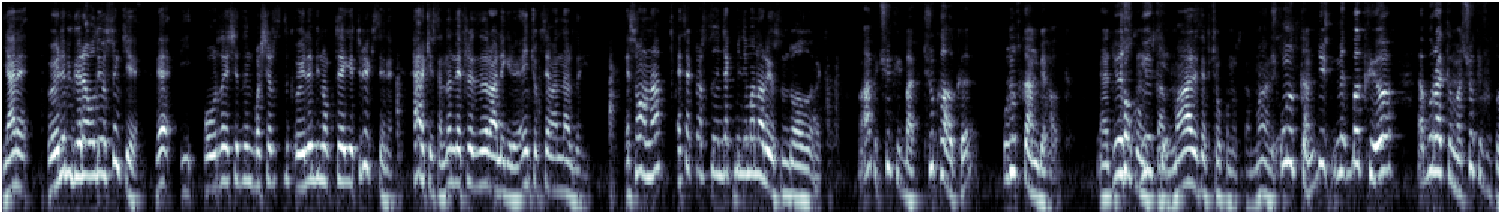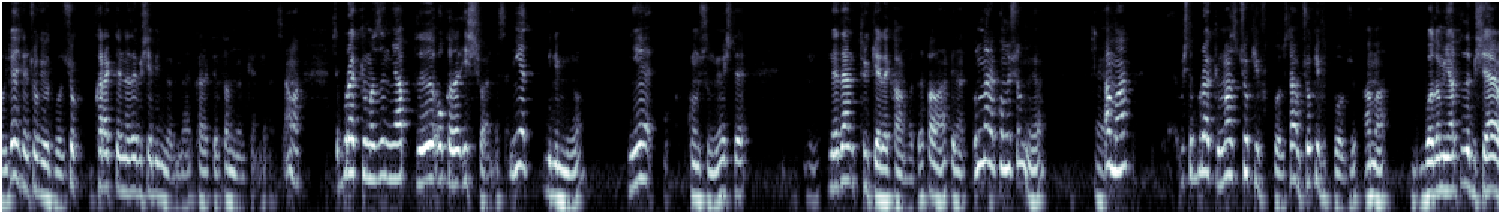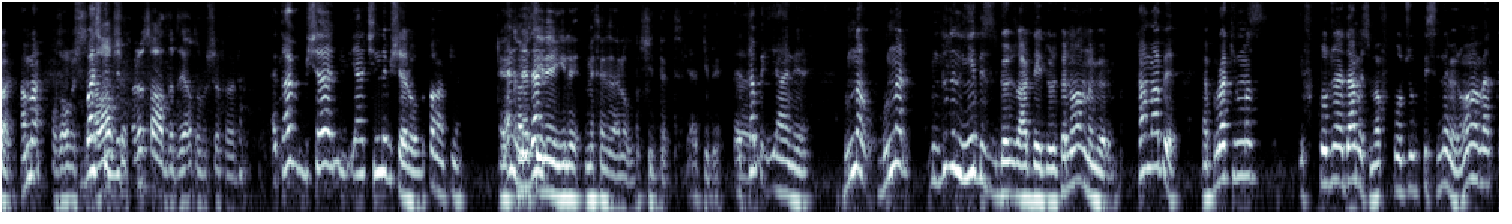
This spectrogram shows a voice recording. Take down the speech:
Yani öyle bir görev alıyorsun ki ve orada yaşadığın başarısızlık öyle bir noktaya getiriyor ki seni. Herkes senden nefret eder hale geliyor. En çok sevenler dahi. E sonra e tekrar sığınacak bir liman arıyorsun doğal olarak. Abi çünkü bak Türk halkı unutkan bir halk. Yani diyor, Çok diyor unutkan. ki Maalesef çok unutkan. Maalesef. unutkan Diyor- bakıyor ya Burak Yılmaz çok iyi futbolcu. Gerçekten çok iyi futbolcu. Çok karakterine de bir şey bilmiyorum ben. Karakterini tanımıyorum kendi kendisi. Ama işte Burak Yılmaz'ın yaptığı o kadar iş var mesela. Niye bilinmiyor? Niye konuşulmuyor? İşte neden Türkiye'de kalmadı falan filan. Bunlar konuşulmuyor. Evet. Ama işte Burak Yılmaz çok iyi futbolcu. Tamam çok iyi futbolcu ama bu adamın yaptığı da bir şeyler var. Ama Otobüs Başka adam bir- şoförü saldırdı ya otobüs şoförü. e, tabii bir şeyler yani Çin'de bir şeyler oldu falan filan. Yani neden- ilgili meseleler oldu. Şiddet gibi. E, Evet. tabii yani bunlar bunlar bunları niye biz göz ardı ediyoruz? Ben onu anlamıyorum. Tamam abi. Ya Burak Yılmaz futbolcuna devam etsin. Ben futbolculuk bitsin demiyorum ama ben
